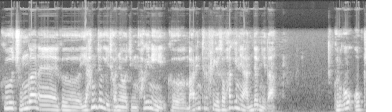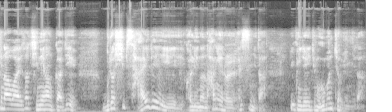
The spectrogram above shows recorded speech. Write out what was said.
그 중간에 그 이 항적이 전혀 지금 확인이 그 마린 트래픽에서 확인이 안 됩니다. 그리고 오키나와에서 진해항까지 무려 14일이 걸리는 항해를 했습니다. 이 굉장히 지금 의문점입니다.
